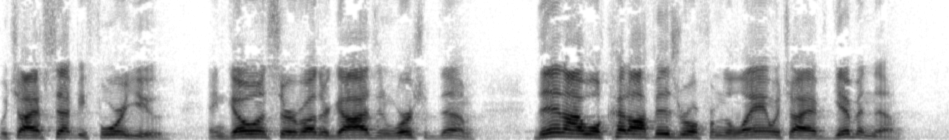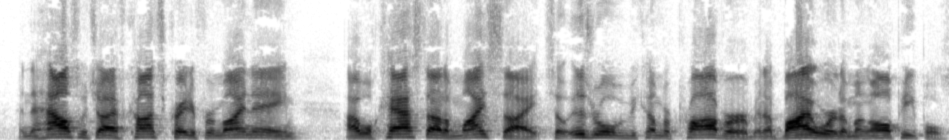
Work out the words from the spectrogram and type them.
which I have set before you, and go and serve other gods and worship them. Then I will cut off Israel from the land which I have given them, and the house which I have consecrated for my name I will cast out of my sight, so Israel will become a proverb and a byword among all peoples.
